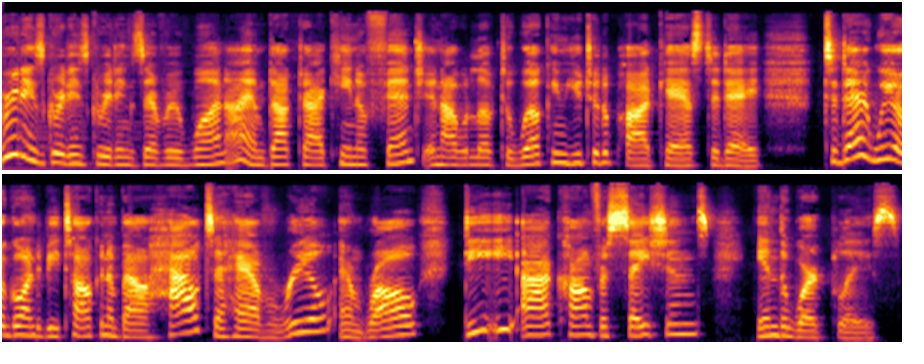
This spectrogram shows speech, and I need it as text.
Greetings, greetings, greetings, everyone. I am Dr. Ikena Finch, and I would love to welcome you to the podcast today. Today, we are going to be talking about how to have real and raw DEI conversations in the workplace.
